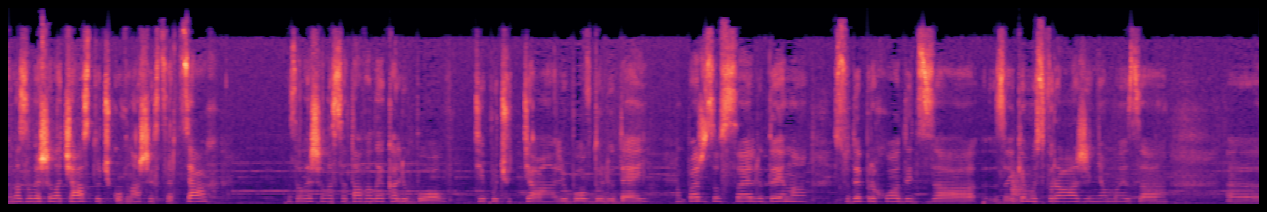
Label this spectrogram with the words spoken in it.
Вона залишила часточку в наших серцях, залишилася та велика любов, ті почуття, любов до людей. Ну, Перш за все, людина сюди приходить за, за якимось враженнями, за е,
